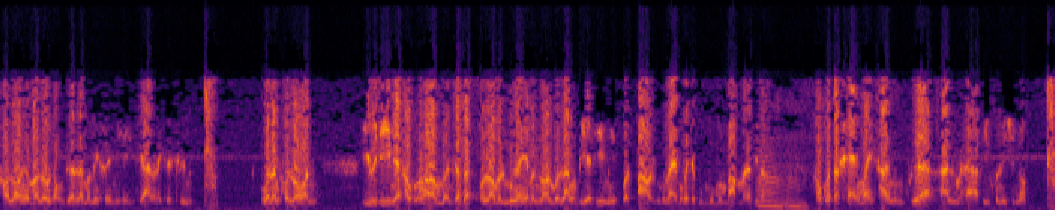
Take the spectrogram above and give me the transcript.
เขานอนกันมาร่วมสองเดือนแล้วมันไม่เคยมีเหตุการณ์อะไรเกิดขึ้นครับวันนั้นเขานอนอยู่ดีเนี่ยเขาก็เหมือนกับแบบคนเรามันเมื่อยมันนอนบนลังเบียร์ที่มีขวดเปล่าอยู่ข้างในมันก็จะบุ๋มบุ๋มบั่มๆมาแล้วพี่อืเนาะมอืมเขาก็ตะแคงใหม่ข้างหนึ่งเพื่อหันมาหาพี่คนนี้ชื่อนกครับ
